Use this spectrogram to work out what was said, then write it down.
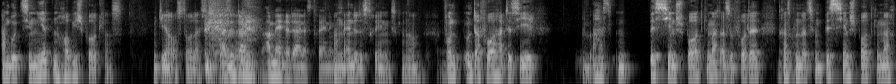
ambitionierten Hobbysportlers mit ihrer Ausdauerleistung. Also dann am Ende deines Trainings. Am Ende des Trainings, genau. Von, und davor hatte sie hast ein bisschen Sport gemacht, also vor der Transplantation ein bisschen Sport gemacht,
